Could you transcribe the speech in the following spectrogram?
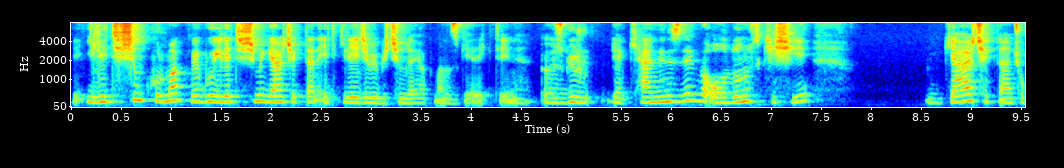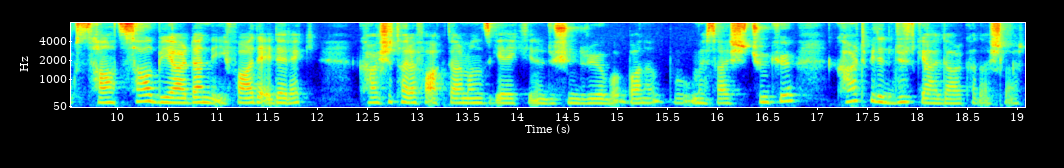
iletişim kurmak ve bu iletişimi gerçekten etkileyici bir biçimde yapmanız gerektiğini, özgür ya kendinizi ve olduğunuz kişiyi gerçekten çok sanatsal bir yerden de ifade ederek karşı tarafa aktarmanız gerektiğini düşündürüyor bana bu mesaj. Çünkü Kart bile düz geldi arkadaşlar.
